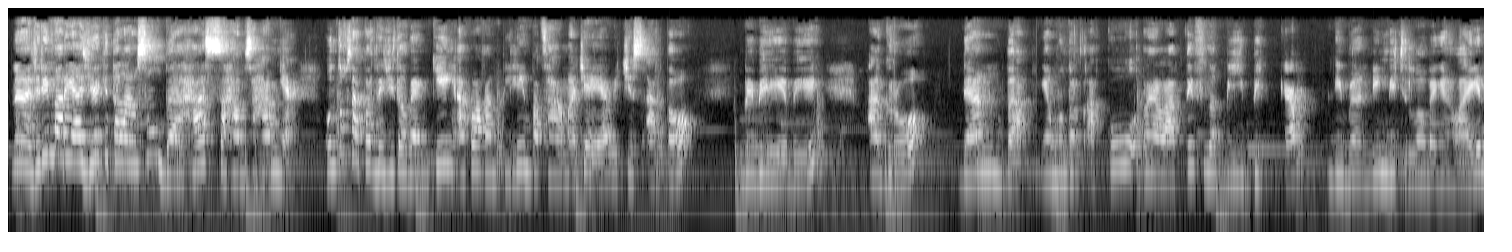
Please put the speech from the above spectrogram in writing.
Nah, jadi mari aja kita langsung bahas saham-sahamnya. Untuk sektor digital banking, aku akan pilih empat saham aja ya, which is Arto, BBYB, Agro, dan bank yang menurut aku relatif lebih big cap dibanding digital bank yang lain.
